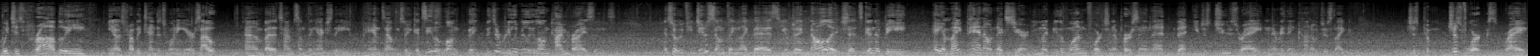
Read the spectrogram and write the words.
which is probably you know it's probably 10 to 20 years out um, by the time something actually pans out and so you can see the long these are really really long time horizons and so if you do something like this, you have to acknowledge that it's going to be, hey, it might pan out next year. You might be the one fortunate person that that you just choose right, and everything kind of just like just just works, right?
